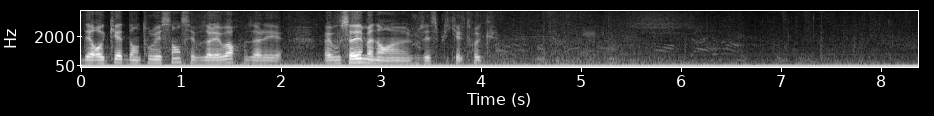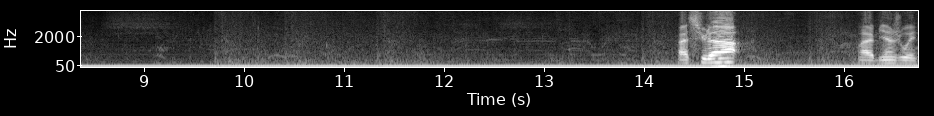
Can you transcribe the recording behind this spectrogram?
des roquettes dans tous les sens et vous allez voir, vous allez... vous savez maintenant, hein, je vous ai expliqué le truc. Ah celui-là. Ouais bien joué.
